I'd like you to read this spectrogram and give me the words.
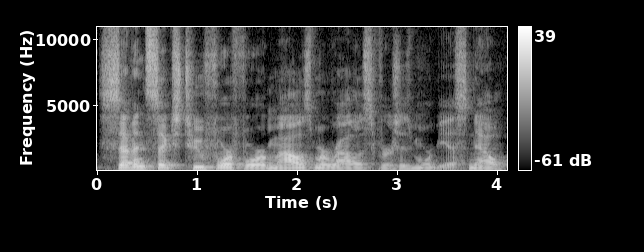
76244 Miles Morales versus Morbius. Now,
